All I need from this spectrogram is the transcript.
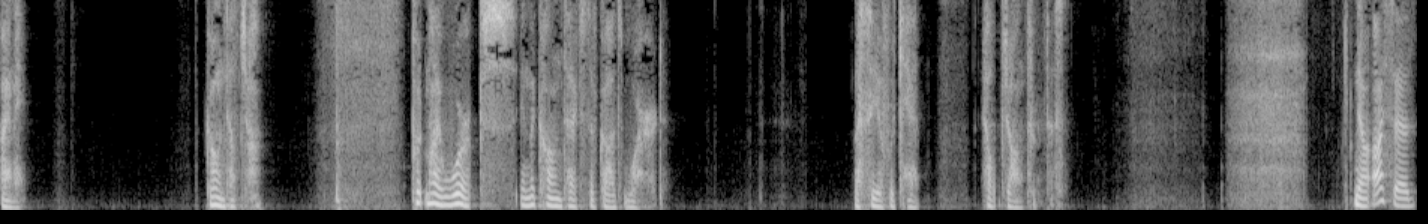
I am He. Go and tell John put my works in the context of God's Word. Let's see if we can't help John through this. Now, I said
